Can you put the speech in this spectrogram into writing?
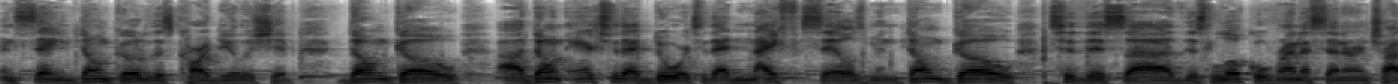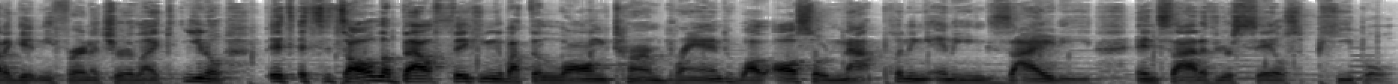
and saying, "Don't go to this car dealership, don't go, uh, don't answer that door to that knife salesman, don't go to this uh, this local rent center and try to get any furniture." Like you know, it's it's it's all about thinking about the long term brand while also not putting any anxiety inside of your sales people.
